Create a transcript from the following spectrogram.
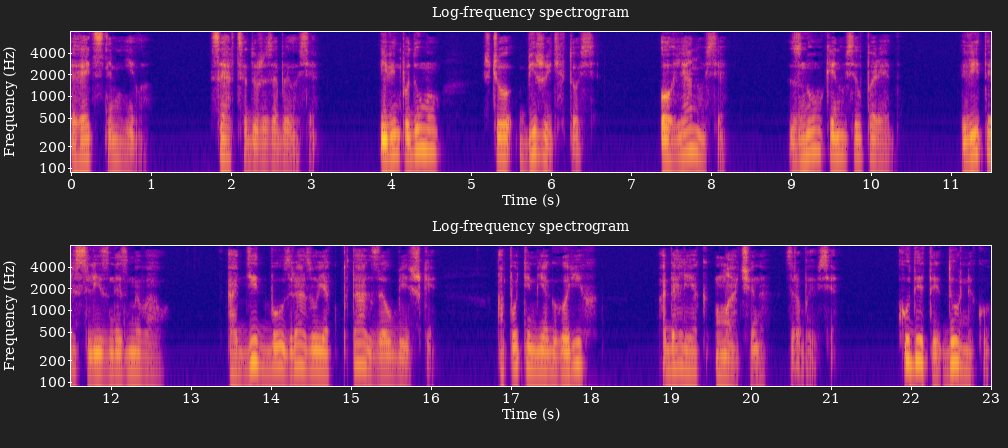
геть стемніло, серце дуже забилося, і він подумав, що біжить хтось. Оглянувся, знов кинувся вперед. Вітер сліз не змивав, а дід був зразу як птах завбільшки, а потім як горіх, а далі як мачина зробився. Куди ти, дурнику?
